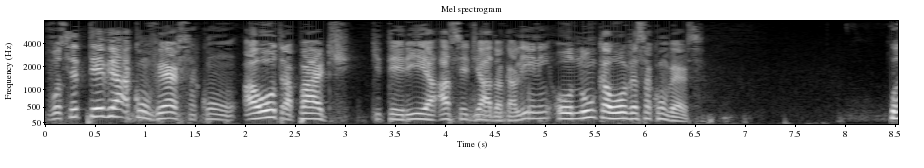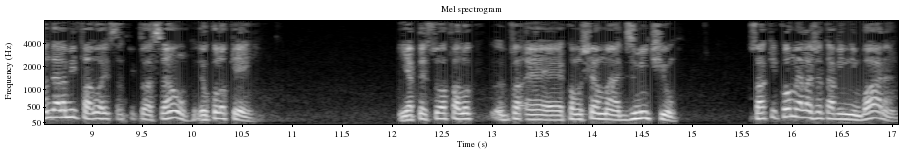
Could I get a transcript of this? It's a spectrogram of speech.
você teve a conversa com a outra parte que teria assediado a Kaline ou nunca houve essa conversa? Quando ela me falou essa situação, eu coloquei. E a pessoa falou, é, como chama, desmentiu. Só que como ela já estava indo embora,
